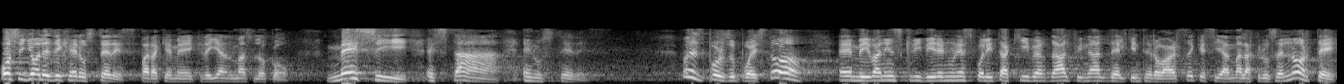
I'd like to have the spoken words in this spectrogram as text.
O si yo les dijera a ustedes, para que me creyeran más loco, Messi está en ustedes. Pues por supuesto, eh, me iban a inscribir en una escuelita aquí, ¿verdad? Al final del Quintero Arce, que se llama La Cruz del Norte.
